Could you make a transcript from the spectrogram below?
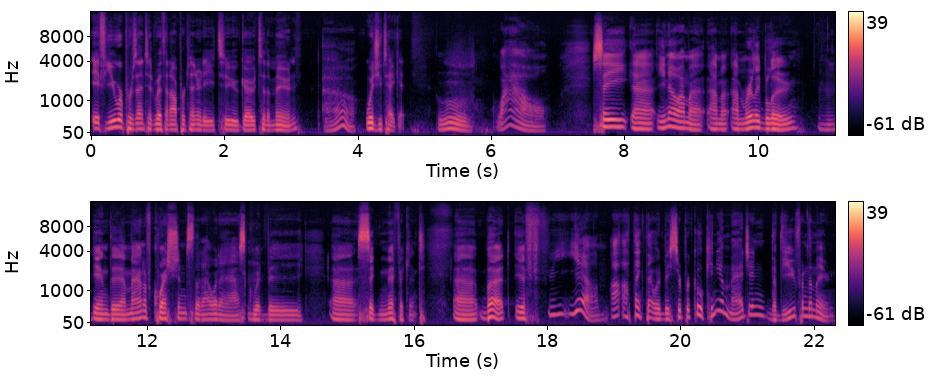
if you were presented with an opportunity to go to the moon, oh. would you take it? Ooh. Wow. See, uh, you know, I'm a, I'm a, I'm really blue, Mm-hmm. and the amount of questions that I would ask Mhm. would be uh, significant. Uh, but if, yeah, I, I think that would be super cool. Can you imagine the view from the moon?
